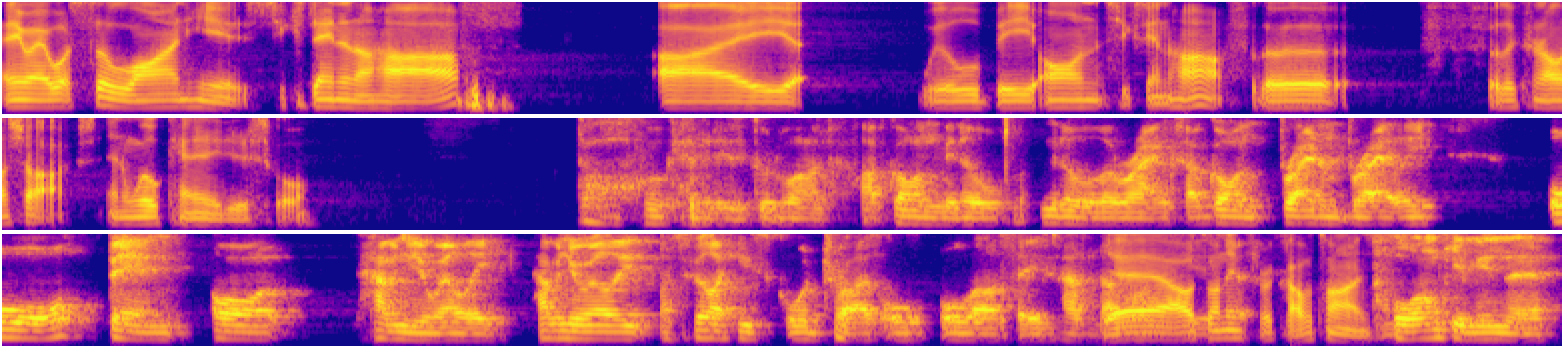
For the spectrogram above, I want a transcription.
Anyway, what's the line here? 16 and a half. I will be on 16 and a half for the for the Cronulla Sharks and Will Kennedy to score. Oh, Will Kennedy's a good one. I've gone middle middle of the ranks. I've gone Braden Brayley or Ben or Hamlin-Uele. Hamlin-Uele, I feel like he scored tries all, all last season. Hasn't done Yeah, I was on him for a couple times. Plonk him in there.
